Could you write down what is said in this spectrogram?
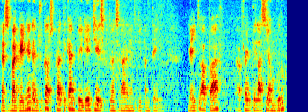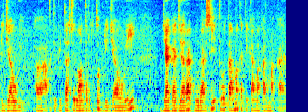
dan sebagainya. Dan juga harus perhatikan BDJ sebetulnya sekarang yang jadi penting yaitu apa ventilasi yang buruk dijauhi uh, aktivitas di ruang tertutup dijauhi, jaga jarak, durasi, terutama ketika makan-makan.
